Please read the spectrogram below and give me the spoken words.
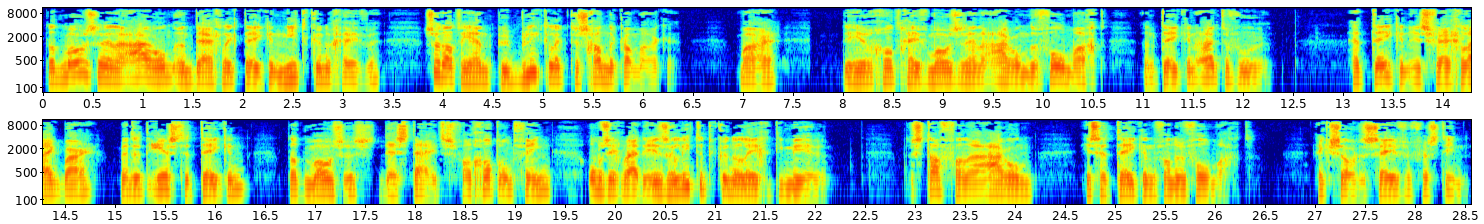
dat Mozes en Aaron een dergelijk teken niet kunnen geven, zodat hij hen publiekelijk te schande kan maken. Maar de Heere God geeft Mozes en Aaron de volmacht een teken uit te voeren. Het teken is vergelijkbaar met het eerste teken dat Mozes destijds van God ontving om zich bij de Israëlieten te kunnen legitimeren. De staf van Aaron is het teken van hun volmacht. Exodus 7 vers 10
